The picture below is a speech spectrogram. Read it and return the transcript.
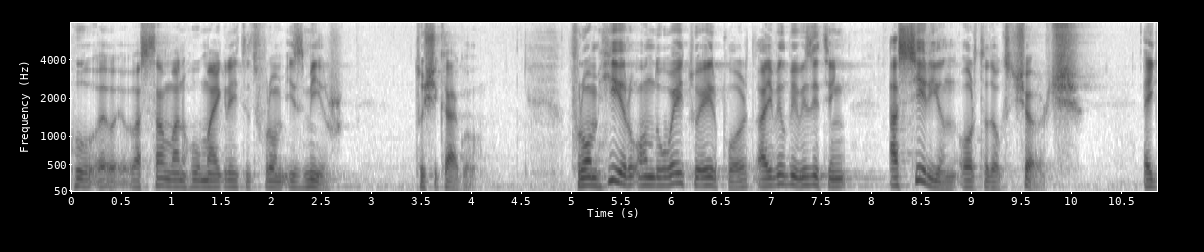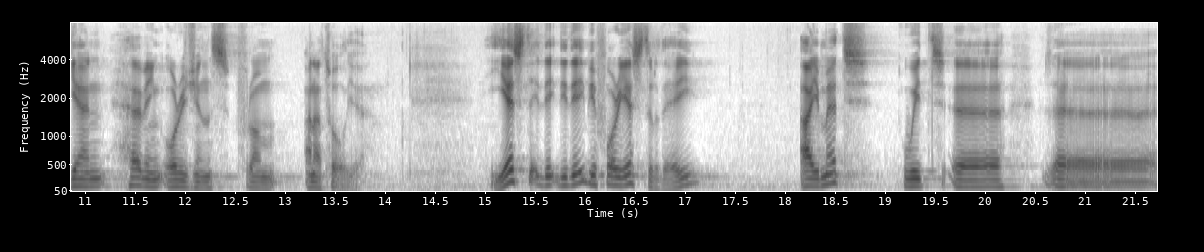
who, uh, was someone who migrated from Izmir to Chicago. From here, on the way to airport, I will be visiting Assyrian Orthodox Church again having origins from Anatolia. Yesterday, the day before yesterday, I met with uh, uh,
